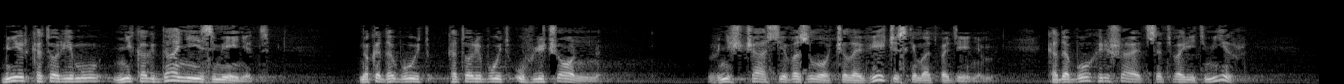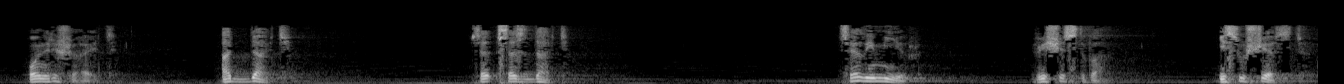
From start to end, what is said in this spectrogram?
Мир, который ему никогда не изменит, но когда будет, который будет увлечен в несчастье во зло человеческим отпадением, когда Бог решает сотворить мир, Он решает отдать, создать целый мир вещества и существ –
